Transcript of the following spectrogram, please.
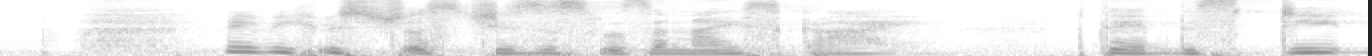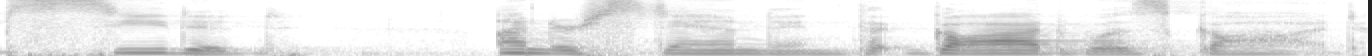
maybe he was just, Jesus was a nice guy. But they had this deep seated understanding that God was God.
